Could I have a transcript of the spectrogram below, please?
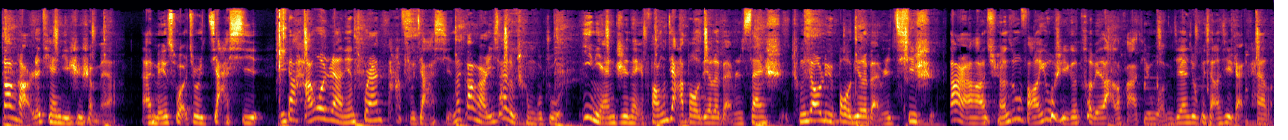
杠杆的天敌是什么呀？哎，没错，就是加息。你看韩国这两年突然大幅加息，那杠杆一下就撑不住了。一年之内，房价暴跌了百分之三十，成交率暴跌了百分之七十。当然哈，全租房又是一个特别大的话题，我们今天就不详细展开了。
